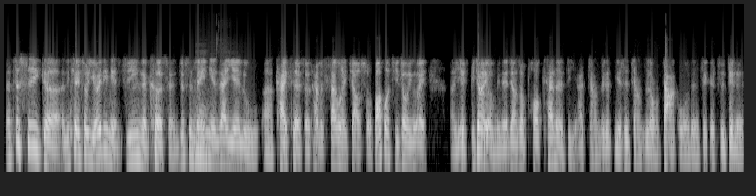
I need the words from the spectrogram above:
那这是一个你可以说有一点点基因的课程，就是每一年在耶鲁呃开课的时候，他们三位教授，包括其中一位呃也比较有名的叫做 Paul Kennedy，他讲这个也是讲这种大国的这个之间的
